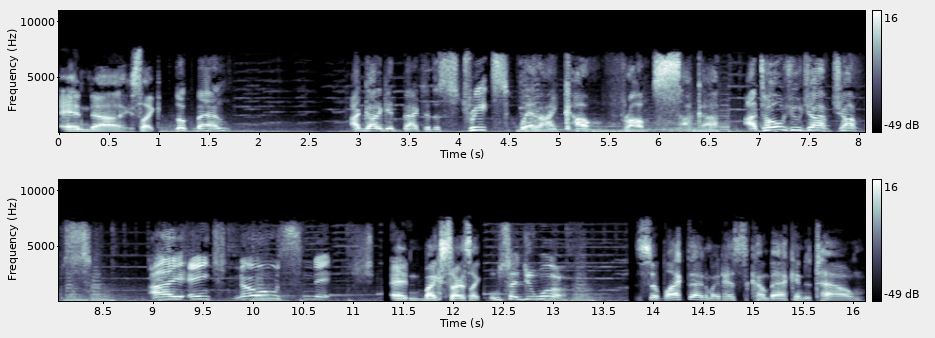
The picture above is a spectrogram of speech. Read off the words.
and uh, he's like look man I gotta get back to the streets where I come from, sucker. I told you, Jive Chumps. I ain't no snitch. And Mike Starr's like, Who said you were? So Black Dynamite has to come back into town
